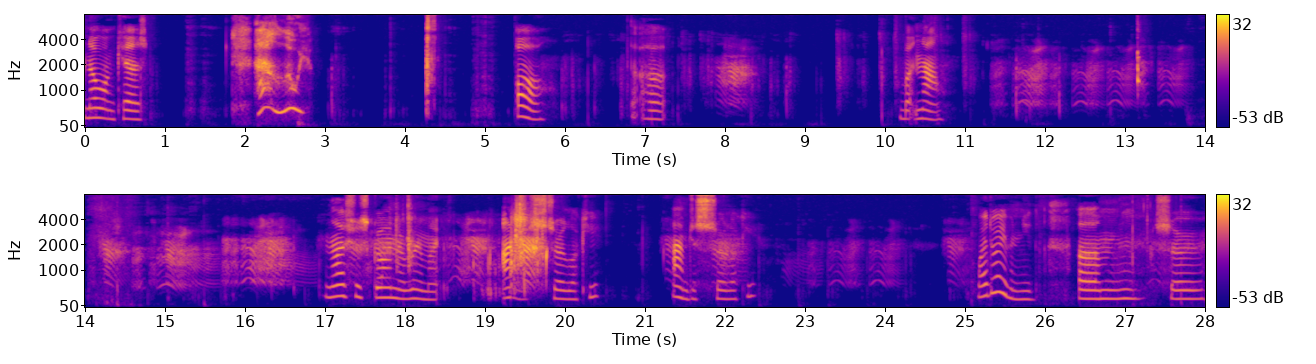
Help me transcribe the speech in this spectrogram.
No one cares. Hallelujah! Oh, that hurt. But now. Now let's just go in the room. I, I'm so lucky. I'm just so lucky. Why do I even need that? Um, so...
